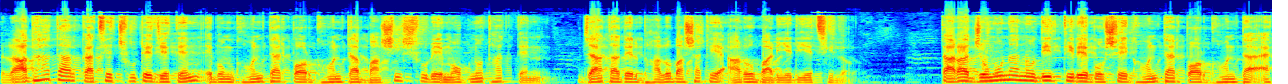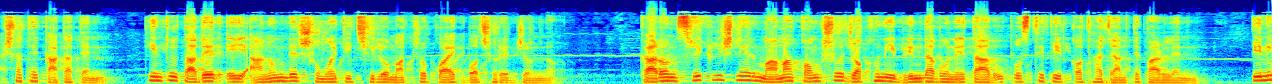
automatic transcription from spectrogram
রাধা তার কাছে ছুটে যেতেন এবং ঘণ্টার পর ঘণ্টা বাঁশির সুরে মগ্ন থাকতেন, যা তাদের ভালোবাসাকে আরও বাড়িয়ে দিয়েছিল। তারা যমুনা নদীর তীরে বসে ঘণ্টার পর ঘণ্টা একসাথে কাটাতেন, কিন্তু তাদের এই আনন্দের সময়টি ছিল মাত্র কয়েক বছরের জন্য। কারণ শ্রীকৃষ্ণের মামা কংস যখনই বৃন্দাবনে তার উপস্থিতির কথা জানতে পারলেন, তিনি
